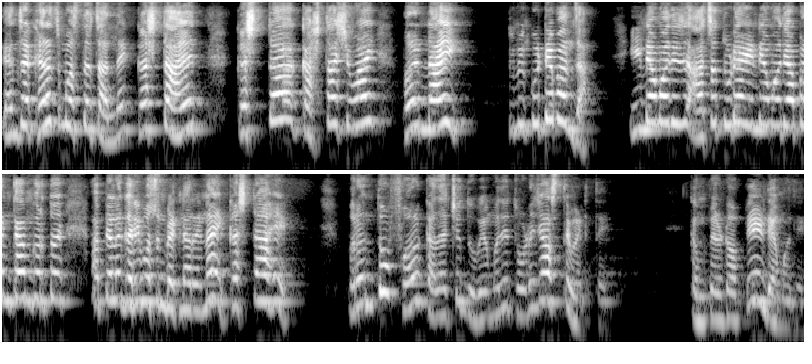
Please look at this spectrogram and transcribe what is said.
त्यांचं खरंच मस्त चाललं आहे कष्ट आहेत. कष्ट कष्टाशिवाय फळ नाही. तुम्ही कुठे पण जा. इंडियामध्ये असं थोड्या इंडियामध्ये आपण काम करतो आहे आपल्याला घरी बसून भेटणार आहे. नाही कष्ट आहे. परंतु फळ कदाचित दुबईमध्ये थोडं जास्त भेटतं आहे कंपेअर टू आपल्या इंडियामध्ये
